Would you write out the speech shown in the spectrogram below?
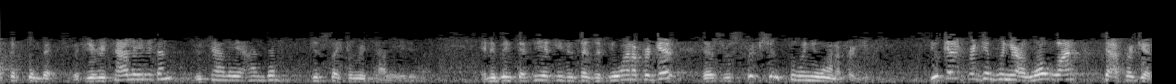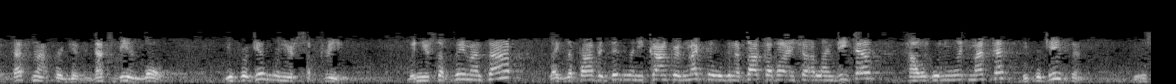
عَاقَبْتُمْ بِهِ If you retaliated them, retaliate on them just like you retaliated them. And Ibn Kathir even says if you want to forgive, there's restrictions to when you want to forgive. You can't forgive when you're a low one, can't forgive. That's not forgiving. That's being low. You forgive when you're supreme. When you're supreme on top, like the Prophet did when he conquered Mecca, we're going to talk about inshallah in detail, how when he went Mecca, he forgave them. He was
